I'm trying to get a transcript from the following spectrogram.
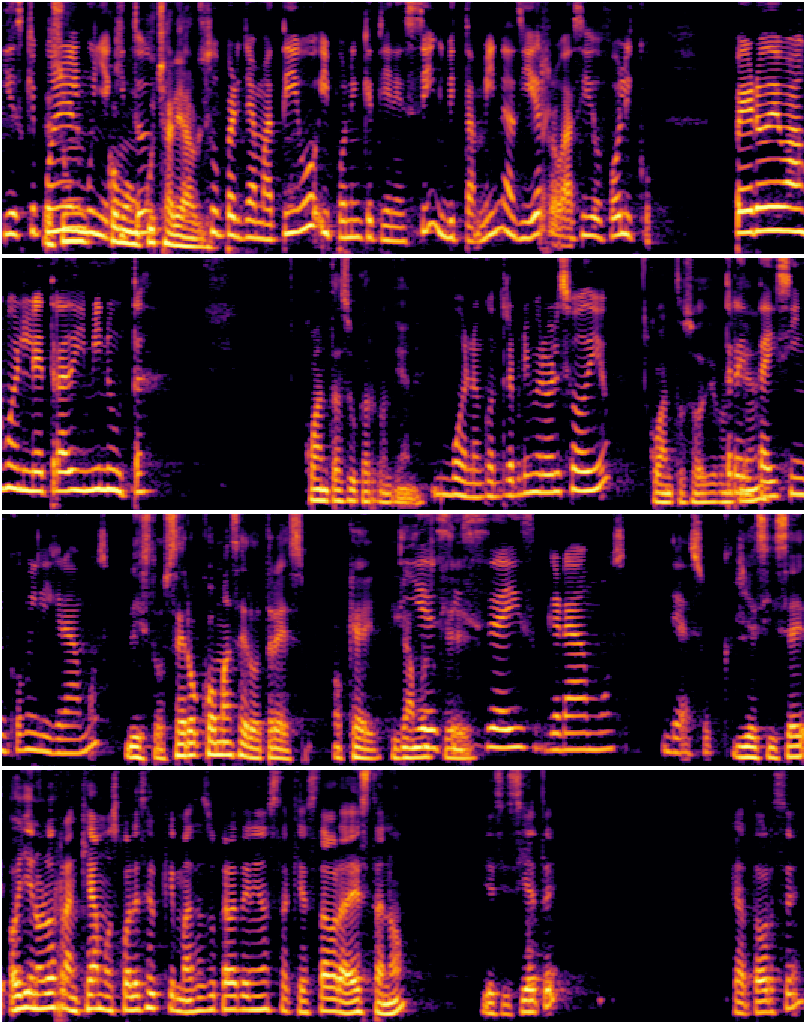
Y es que Es ponen un- el como un muñequito cuchareable. súper llamativo y ponen que tiene zinc, vitaminas, hierro, ácido fólico. Pero debajo en letra diminuta, ¿Cuánto azúcar contiene? bueno, encontré primero el sodio, ¿Cuánto sodio contiene? 35 miligramos, Listo, 0,03. Ok, digamos que 16 gramos de azúcar. 16. Oye, no los rankeamos. ¿Cuál es el que más azúcar ha tenido hasta aquí hasta ahora? Esta, ¿no? 17, 14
